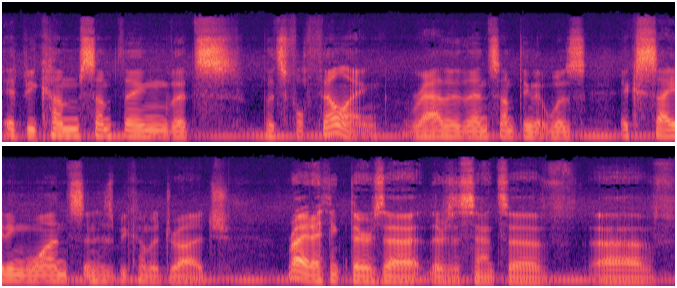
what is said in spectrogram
it becomes something that's that's fulfilling rather than something that was exciting once and has become a drudge. Right. I think there's a there's a sense of of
